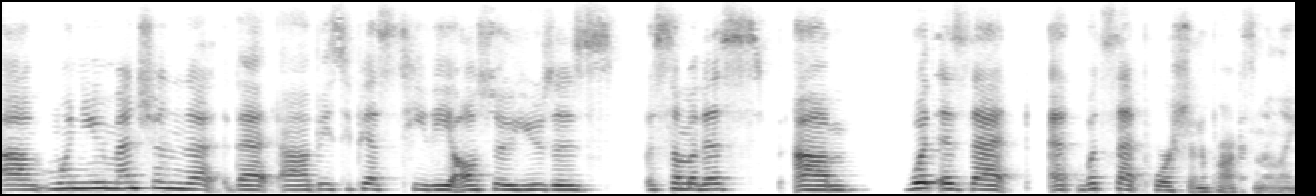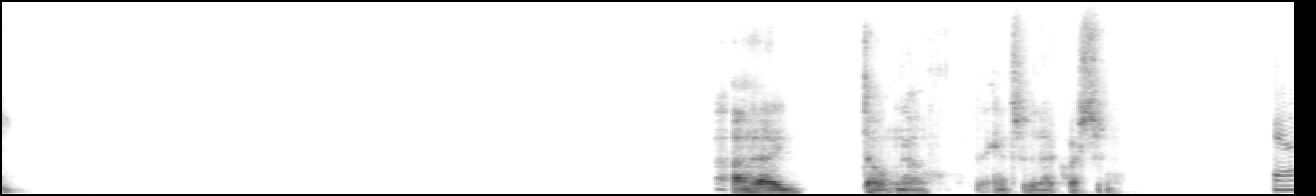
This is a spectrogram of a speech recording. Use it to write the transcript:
Um, when you mentioned that, that, uh, BCPS TV also uses some of this, um, what is that, uh, what's that portion approximately? I don't know the answer to that question. Yeah,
